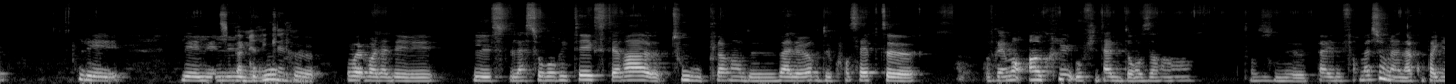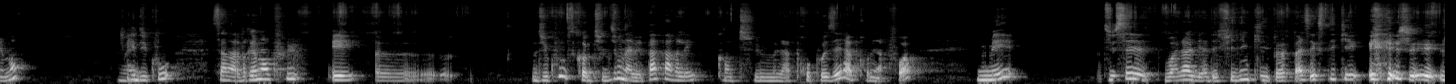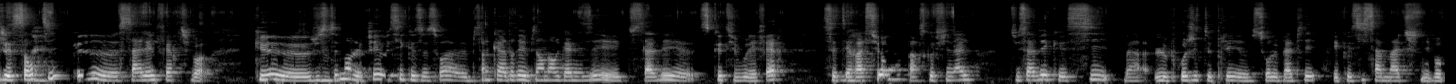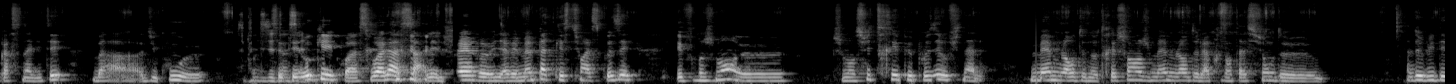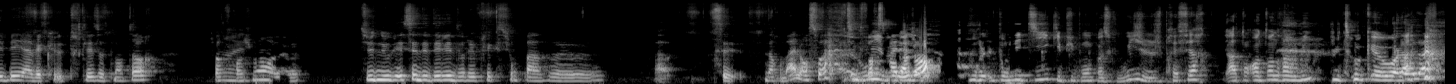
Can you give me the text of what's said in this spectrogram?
les, les, les, les groupes, ouais, voilà, la sororité, etc. Euh, tout plein de valeurs, de concepts euh, vraiment inclus au final dans un, dans une, pas une formation, mais un accompagnement. Et du coup, ça m'a vraiment plu. Et euh, du coup, comme tu le dis, on n'avait pas parlé quand tu me l'as proposé la première fois, mais tu sais, voilà, il y a des feelings qui ne peuvent pas s'expliquer. Et j'ai senti que ça allait le faire, tu vois que euh, justement le fait aussi que ce soit euh, bien cadré, bien organisé et que tu savais euh, ce que tu voulais faire, c'était rassurant parce qu'au final, tu savais que si bah, le projet te plaît sur le papier et que si ça match niveau personnalité, bah du coup c'était ok quoi. Voilà, ça allait le faire. Il n'y avait même pas de questions à se poser. Et franchement, je m'en suis très peu posée au final. Même lors de notre échange, même lors de la présentation de de l'UDB avec toutes les autres mentors. Genre franchement, tu nous laissais des délais de réflexion par. Euh, bah, c'est normal en soi. Euh, oui, les gens. Pour, pour l'éthique, et puis bon, parce que oui, je, préfère entendre un oui plutôt que voilà. voilà.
